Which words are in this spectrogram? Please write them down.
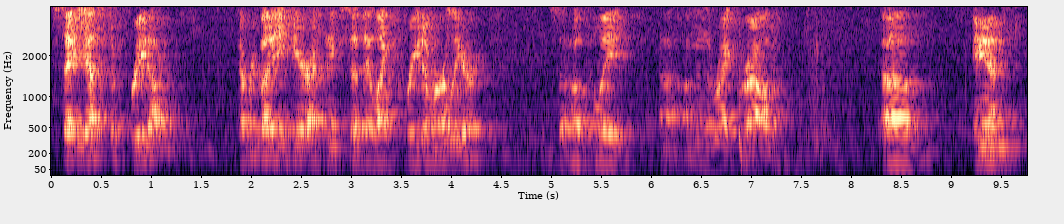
say yes to freedom. Everybody here, I think, said they liked freedom earlier, so hopefully uh, I'm in the right crowd. Um, and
